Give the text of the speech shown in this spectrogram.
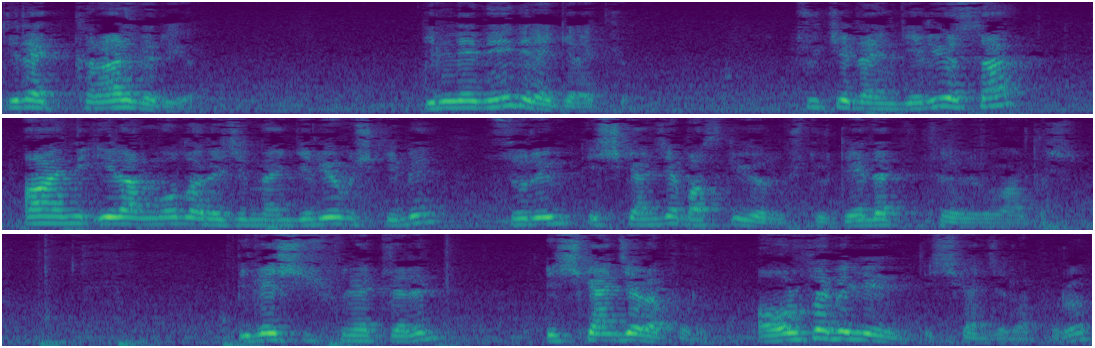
direkt karar veriyor. Dinlemeye bile gerek yok. Türkiye'den geliyorsa aynı İran Molla rejiminden geliyormuş gibi zulüm, işkence, baskı görmüştür. Devlet terörü vardır. Birleşmiş Milletler'in işkence raporu, Avrupa Birliği'nin işkence raporu,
